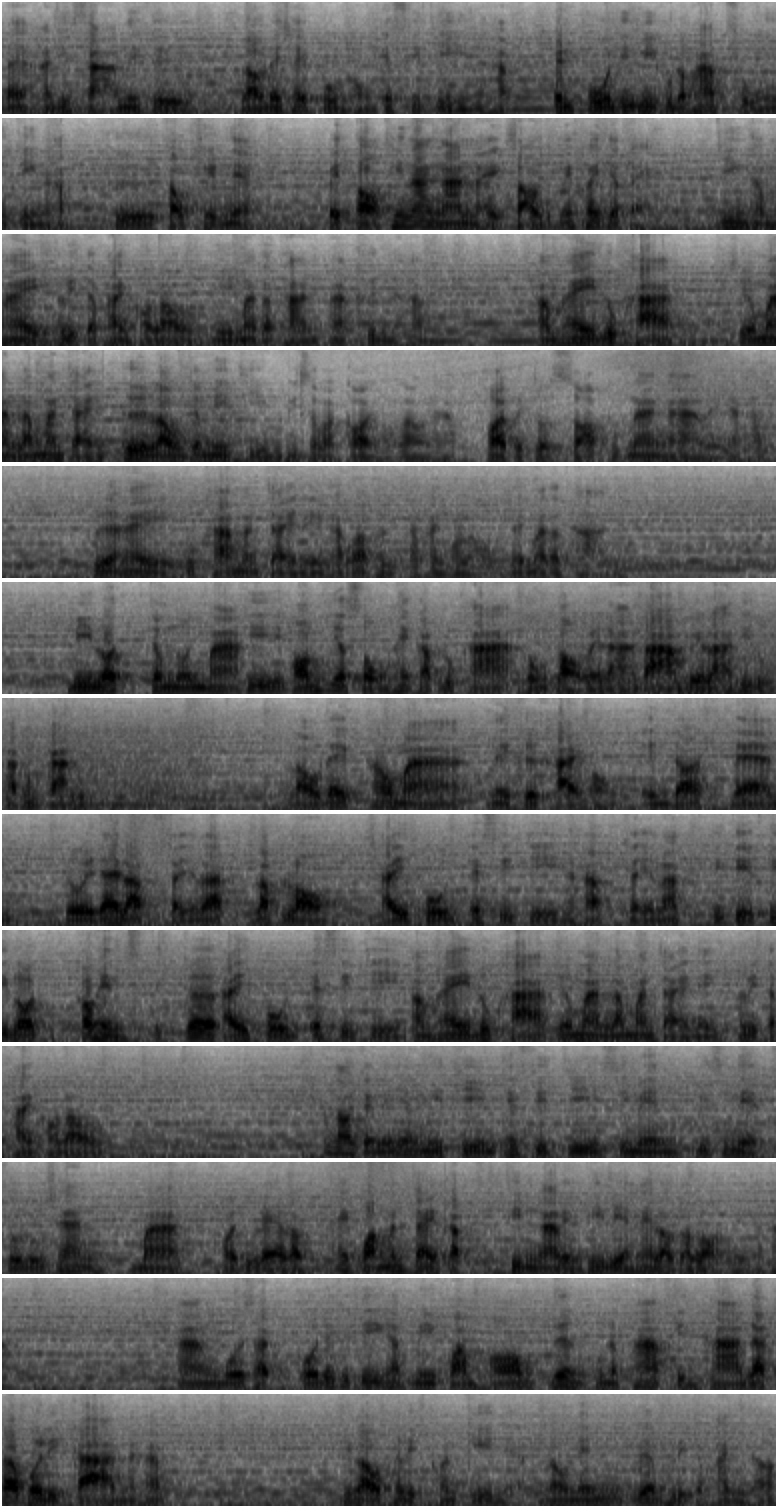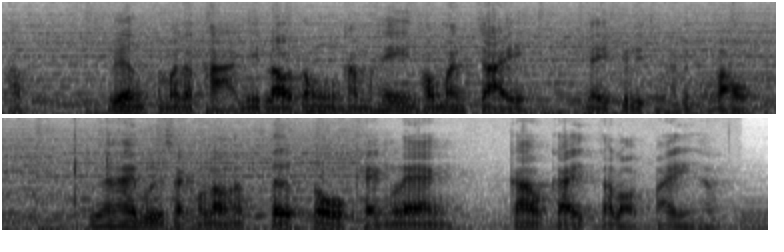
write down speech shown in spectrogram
และอันที่ 3 นี่คือเราได้ใช้ปูนของ SCG นะครับ เป็นปูนที่มีคุณภาพสูงจริงๆนะครับ คือเสาเข็มเนี่ยไปตอกที่หน้างงานไหนเสาไม่ค่อยจะแตก ยิ่งทำให้ผลิตภัณฑ์ของเรามีมาตรฐานมากขึ้นนะครับทำให้ลูกค้าเชื่อมั่นและมั่นใจ คือเราจะมีทีมวิศวกรของเรานะครับคอยไปตรวจสอบทุกหน้างานเลยนะครับ เพื่อให้ลูกค้ามั่นใจนะครับว่าผลิตภัณฑ์ของเราได้มาตรฐาน มีรถจำนวนมากที่พร้อมที่จะส่งให้กับลูกค้าตรงต่อเวลาตามเวลาที่ลูกค้าต้องการ เราได้เข้ามาในเครือข่ายของ Endos Band โดยได้รับสัญลักษณ์รับรองใช้ปูน SCG นะครับ สัญลักษณ์ที่ติดที่รถเขาเห็นสติ๊กเกอร์ใช้ปูน SCG ทำให้ลูกค้าเชื่อมั่นและมั่นใจในผลิตภัณฑ์ของเรา นอกจากนี้ยังมีทีม SCG Cement Business Solution มาคอยดูแลเราให้ความมั่นใจกับทีมงานเป็นพี่เลี้ยงให้เราตลอดเลยนะครับ ทางบริษัทโกลเด้นซิตี้ครับมีความพร้อมเรื่องคุณภาพสินค้าและก็บริการนะครับ ที่เราผลิตคอนกรีตเนี่ยเราเน้นเรื่องผลิตภัณฑ์อยู่แล้วครับ เรื่องมาตรฐานนี่เราต้องทำให้เขามั่นใจในผลิตภัณฑ์ของเรา เพื่อให้บริษัทของเราครับเติบโตแข็งแรงก้าวไกลตลอดไปครับ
